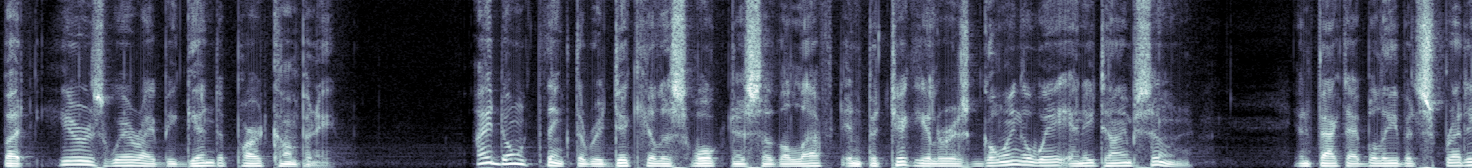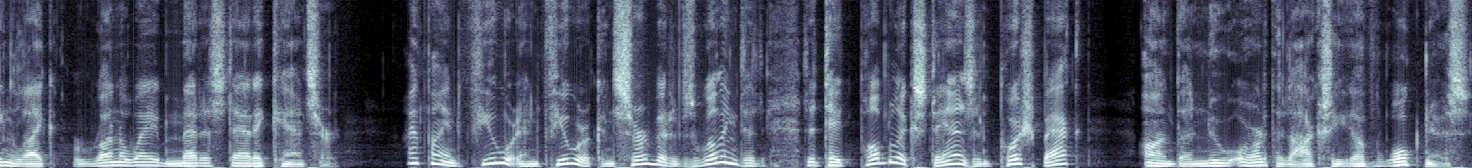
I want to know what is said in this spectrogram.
But here's where I begin to part company. I don't think the ridiculous wokeness of the left in particular is going away anytime soon. In fact, I believe it's spreading like runaway metastatic cancer. I find fewer and fewer conservatives willing to, to take public stands and push back on the new orthodoxy of wokeness.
